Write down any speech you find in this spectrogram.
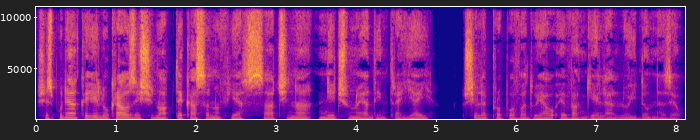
și spunea că ei lucrau zi și noapte ca să nu fie sarcină niciunuia dintre ei și le propovăduiau Evanghelia lui Dumnezeu.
